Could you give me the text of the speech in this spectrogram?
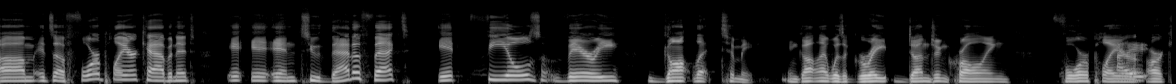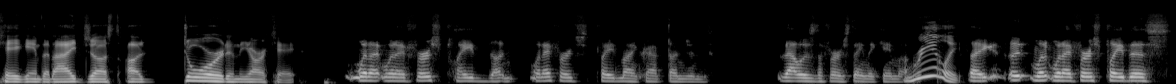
Um, it's a four-player cabinet, it, it, and to that effect, it feels very Gauntlet to me. And Gauntlet was a great dungeon crawling four-player I- arcade game that I just adored in the arcade. When I when I first played dun- when I first played Minecraft Dungeons, that was the first thing that came up. Really? Like uh, when when I first played this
